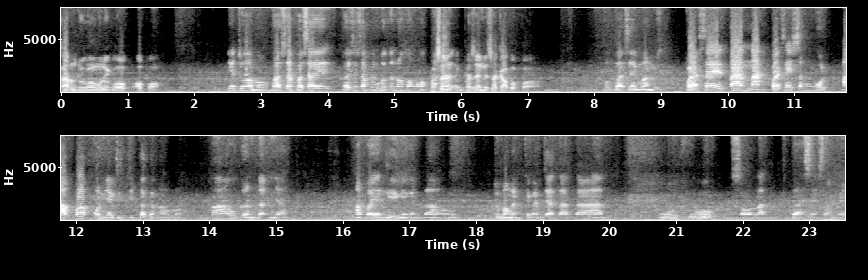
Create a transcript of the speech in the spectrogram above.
Karo ndonga ngono iku apa- apa? Ya doa mau bahasa bahasa bahasa sampai mboten nopo bahasa bahasa Indonesia gak apa-apa. Kok bahasa manusia bahasa tanah bahasa semut apa pun yang diciptakan Allah tahu kehendaknya apa yang diinginkan tahu. Cuma dengan- catatan. Wudhu sholat bahasa sampai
